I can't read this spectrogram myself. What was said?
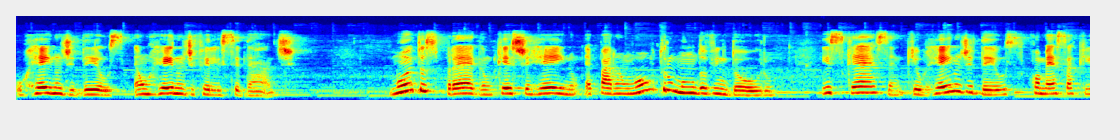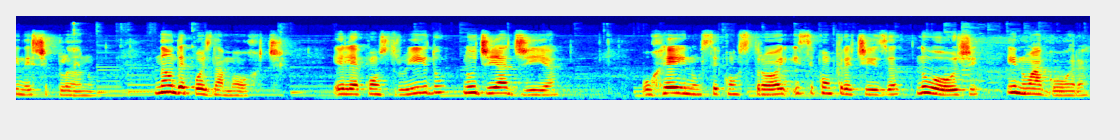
O reino de Deus é um reino de felicidade. Muitos pregam que este reino é para um outro mundo vindouro e esquecem que o reino de Deus começa aqui neste plano, não depois da morte. Ele é construído no dia a dia. O reino se constrói e se concretiza no hoje e no agora.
